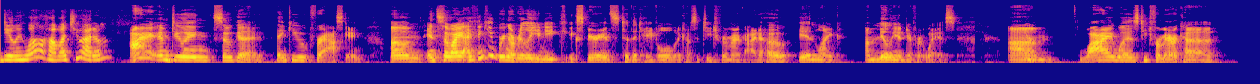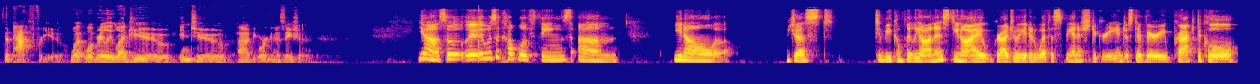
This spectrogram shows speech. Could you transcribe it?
Doing well. How about you, Adam? I am doing so good. Thank you for asking. Um, and so I, I, think you bring a really unique experience to the table when it comes to Teach for America Idaho in like a million different ways. Um, yeah. Why was Teach for America the path for you? What what really led you into uh, the organization? Yeah, so it was a couple of things. Um, you know, just to be completely honest, you know, I graduated with a Spanish degree and just a very practical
